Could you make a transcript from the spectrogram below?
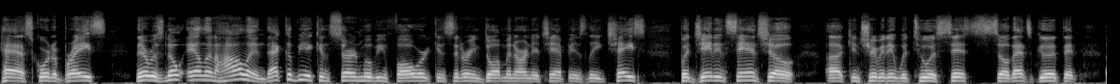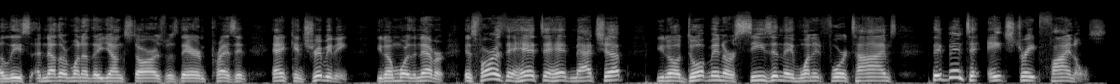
has scored a brace. There was no Erling Haaland. That could be a concern moving forward, considering Dortmund are in the Champions League chase. But Jadon Sancho uh, contributed with two assists, so that's good that at least another one of the young stars was there and present and contributing. You know more than ever. As far as the head-to-head matchup, you know Dortmund are seasoned. They've won it four times. They've been to eight straight finals.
